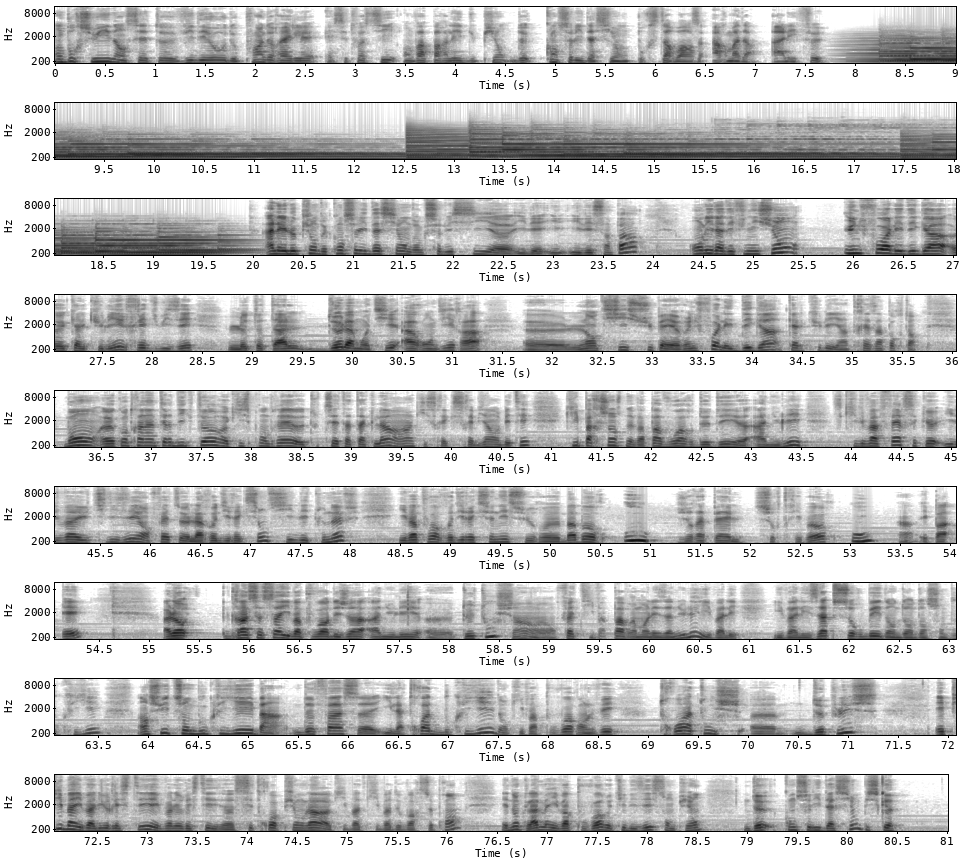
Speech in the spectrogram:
On poursuit dans cette vidéo de points de règle et cette fois-ci on va parler du pion de consolidation pour Star Wars Armada. Allez feu Allez, le pion de consolidation, donc celui-ci, euh, il, est, il, est sympa. On lit la définition. Une fois les dégâts euh, calculés, réduisez le total de la moitié, arrondir à euh, l'entier supérieur. Une fois les dégâts calculés, hein, très important. Bon, contre un interdictor qui se prendrait toute cette attaque-là, hein, qui, serait, qui serait bien embêté, qui par chance ne va pas voir 2D annulé, ce qu'il va faire, c'est qu'il va utiliser en fait la redirection. S'il est tout neuf, il va pouvoir redirectionner sur bâbord ou, je rappelle, sur tribord, ou, hein, et pas et. Alors, grâce à ça, il va pouvoir déjà annuler euh, deux touches. Hein. En fait, il va pas vraiment les annuler, il va les, il va les absorber dans, son bouclier. Ensuite, son bouclier, ben, de face, euh, il a trois de bouclier, donc il va pouvoir enlever trois touches euh, de plus. Et puis, ben, il va lui rester, il va lui rester ces trois pions-là qui va, qui va devoir se prendre. Et donc là, ben, il va pouvoir utiliser son pion de consolidation, puisque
